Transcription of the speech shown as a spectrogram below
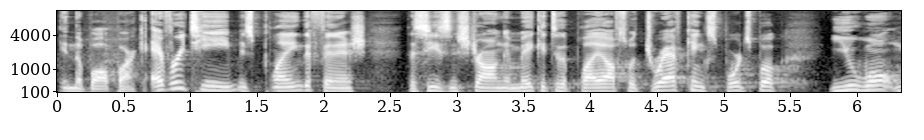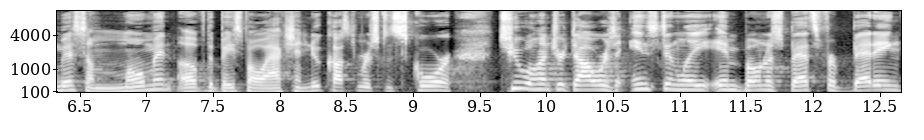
in the ballpark. Every team is playing to finish the season strong and make it to the playoffs with DraftKings Sportsbook. You won't miss a moment of the baseball action. New customers can score $200 instantly in bonus bets for betting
